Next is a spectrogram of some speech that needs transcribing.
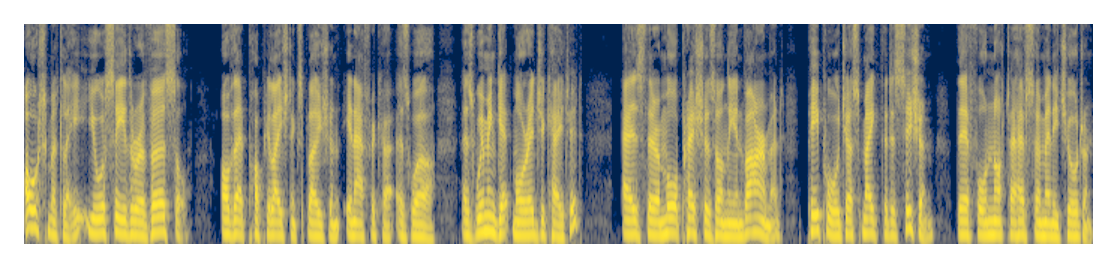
ultimately you will see the reversal of that population explosion in Africa as well. As women get more educated, as there are more pressures on the environment, people will just make the decision, therefore, not to have so many children.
